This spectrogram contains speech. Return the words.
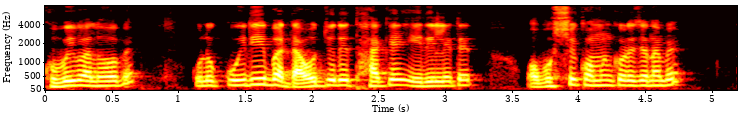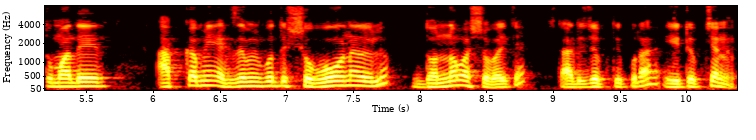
খুবই ভালো হবে। কোনো কুইরি বা ডাউট যদি থাকে এই রিলেটেড অবশ্যই কমেন্ট করে জানাবে। তোমাদের আপকামিং এক্সামের প্রতি শুভকামনা রইল। ধন্যবাদ সবাইকে। Studies of Tripura YouTube channel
